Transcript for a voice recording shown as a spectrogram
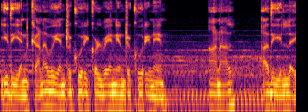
இது என் கனவு என்று கூறிக்கொள்வேன் என்று கூறினேன். ஆனால் அது இல்லை.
